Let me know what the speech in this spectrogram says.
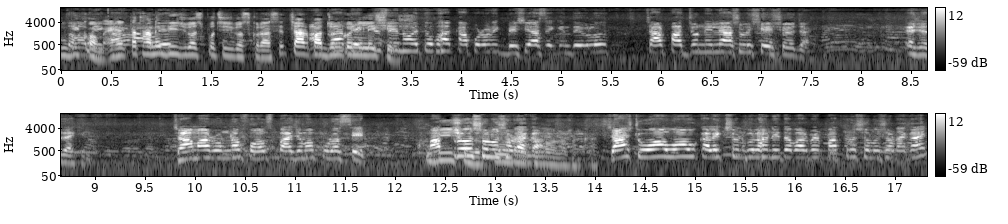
খুবই কম। এক একটা থানে বিশ গজ পঁচিশ গজ করে আছে চার পাঁচ জন করে নিলেই শেষ। হয়তো বা কাপড় অনেক বেশি আছে কিন্তু এগুলো চার পাঁচ জন নিলে আসলে শেষ হয়ে যায়। এই যে দেখেন। জামা রন্না ফলস পায়জামা পুরো সেট মাত্র ষোলোশো টাকা। জাস্ট ওয়াও ওয়াও কালেকশনগুলো নিতে পারবেন মাত্র ষোলোশো টাকায়।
